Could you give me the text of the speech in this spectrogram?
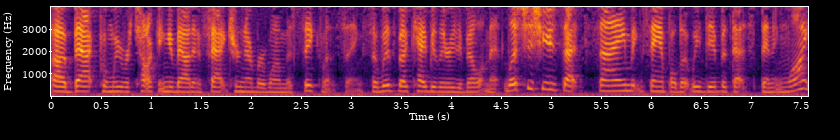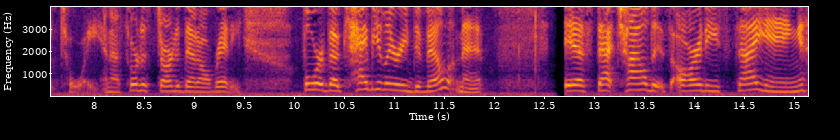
uh, back when we were talking about in factor number one with sequencing. So with vocabulary development, let's just use that same example that we did with that spinning light toy, and I sort of started that already. For vocabulary development, if that child is already saying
